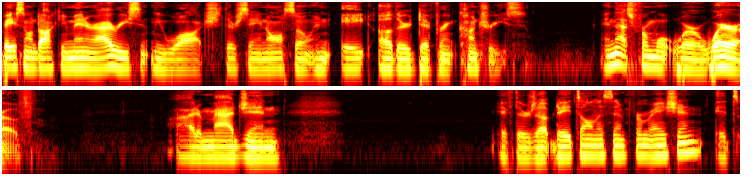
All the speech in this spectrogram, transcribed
based on a documentary I recently watched, they're saying also in eight other different countries. And that's from what we're aware of. I'd imagine if there's updates on this information, it's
